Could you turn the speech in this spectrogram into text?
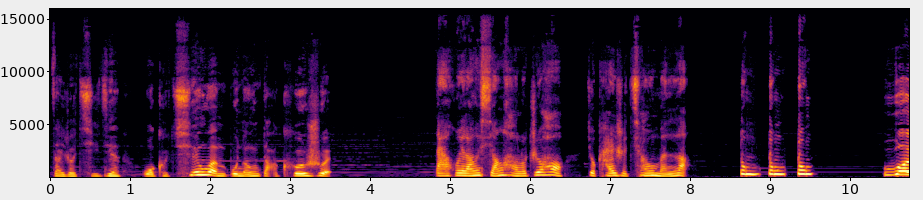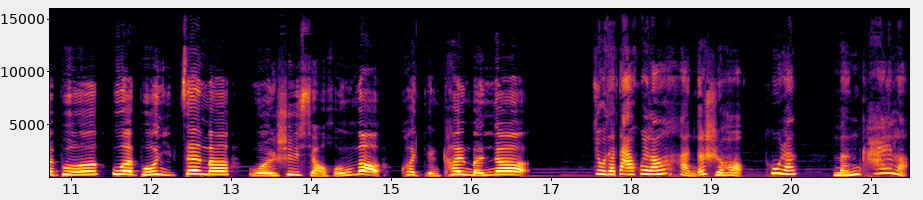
在这期间。我可千万不能打瞌睡。大灰狼想好了之后，就开始敲门了，咚咚咚。外婆，外婆你在吗？我是小红帽，快点开门呐！就在大灰狼喊的时候，突然门开了，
